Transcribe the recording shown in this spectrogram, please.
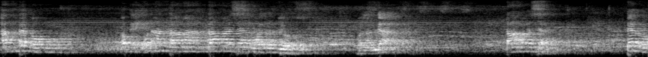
ang tanong, Okay, una, tama, tama siya, walang Diyos. Walang God. Tama siya. Pero,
